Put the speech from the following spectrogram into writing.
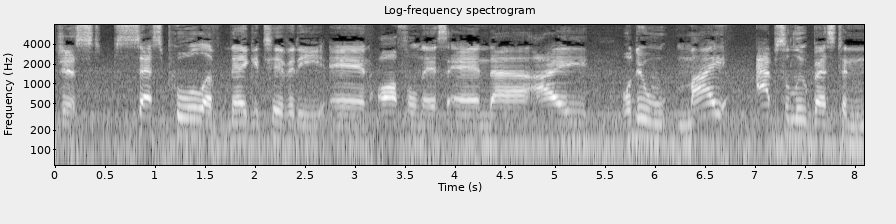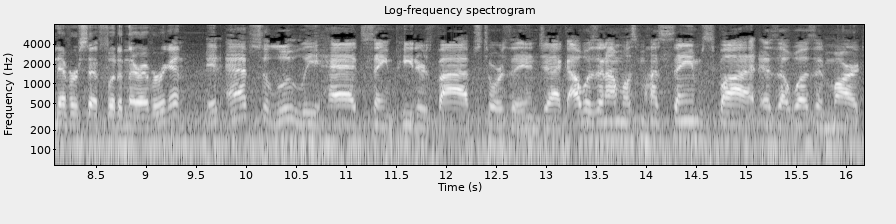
just cesspool of negativity and awfulness. And uh, I will do my absolute best to never set foot in there ever again. It absolutely had St. Peter's vibes towards the end, Jack. I was in almost my same spot as I was in March.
